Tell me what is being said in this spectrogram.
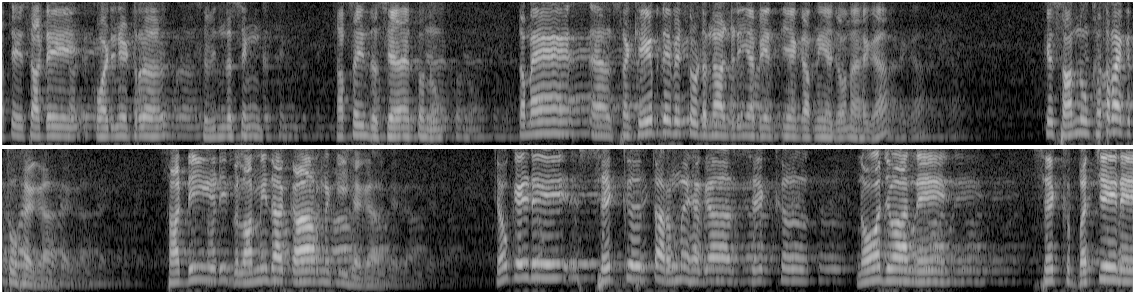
ਅਤੇ ਸਾਡੇ ਕੋਆਰਡੀਨੇਟਰ ਸਵਿੰਦਰ ਸਿੰਘ ਸਰਸਾ ਜੀ ਨੇ ਦੱਸਿਆ ਹੈ ਤੁਹਾਨੂੰ। ਤਾਂ ਮੈਂ ਸੰਖੇਪ ਦੇ ਵਿੱਚ ਤੁਹਾਡੇ ਨਾਲ ਜਿਹੜੀਆਂ ਬੇਨਤੀਆਂ ਕਰਨੀਆਂ ਚਾਹੁੰਦਾ ਹੈਗਾ ਕਿ ਸਾਨੂੰ ਖਤਰਾ ਕਿੱਥੋਂ ਹੈਗਾ? ਸਾਡੀ ਜਿਹੜੀ ਗੁਲਾਮੀ ਦਾ ਕਾਰਨ ਕੀ ਹੈਗਾ? ਕਿਉਂਕਿ ਜਿਹੜੇ ਸਿੱਖ ਧਰਮ ਹੈਗਾ, ਸਿੱਖ ਨੌਜਵਾਨ ਨੇ, ਸਿੱਖ ਬੱਚੇ ਨੇ,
